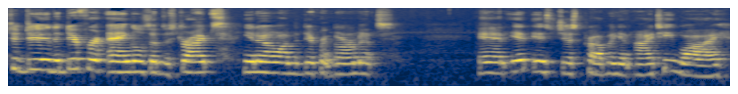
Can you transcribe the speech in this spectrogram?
to do the different angles of the stripes, you know, on the different garments. And it is just probably an ITY.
